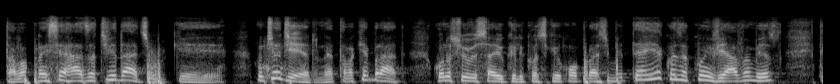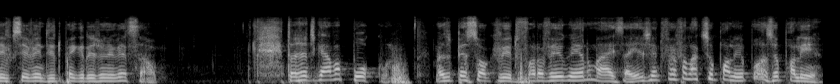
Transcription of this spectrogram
Estava para encerrar as atividades, porque não tinha dinheiro, né? Estava quebrada. Quando o Silvio saiu, que ele conseguiu comprar o SBT, aí a coisa inviável mesmo, teve que ser vendido para a Igreja Universal. Então a gente ganhava pouco, mas o pessoal que veio de fora veio ganhando mais. Aí a gente foi falar com o seu Paulinho: pô, seu Paulinho,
